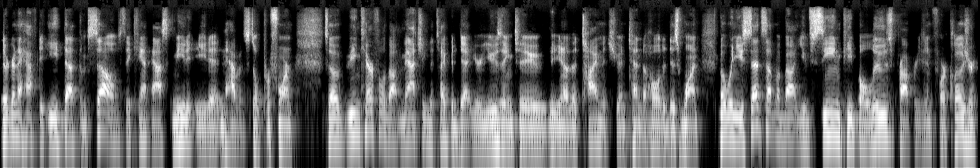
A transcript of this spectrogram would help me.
They're going to have to eat that themselves. They can't ask me to eat it and have it still perform. So being careful about matching the type of debt you're using to the, you know, the time that you intend to hold it is one. But when you said something about you've seen people lose properties in foreclosure,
